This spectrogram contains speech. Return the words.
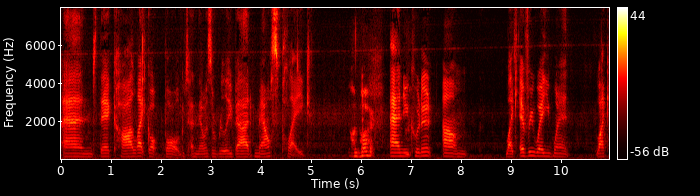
and their car like got bogged, and there was a really bad mouse plague, I know. and you couldn't um, like everywhere you went. Like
